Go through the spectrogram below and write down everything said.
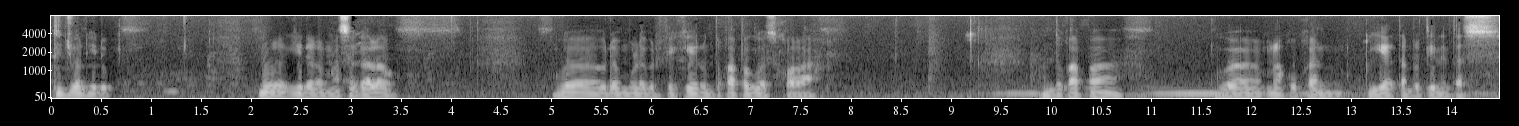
tujuan hidup. Gue lagi dalam masa galau. Gue udah mulai berpikir untuk apa gue sekolah. Untuk apa gue melakukan kegiatan rutinitas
